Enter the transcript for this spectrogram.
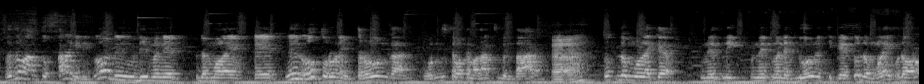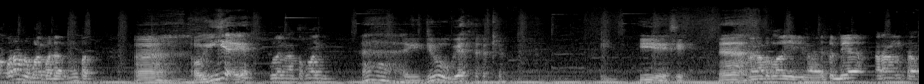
lu tuh ngantuk. Karena gini, lu di, di menit udah mulai eh, ini lu turun nih, turun kan, turun terus coba makan sebentar, Heeh. terus udah mulai kayak menit menit menit dua menit tiga itu udah mulai udah orang orang udah mulai pada ngumpet Ah, oh iya ya. mulai ngantuk lagi Ah, iya juga. Iya sih. mulai Nah, ngantuk lagi nah itu dia sekarang cara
